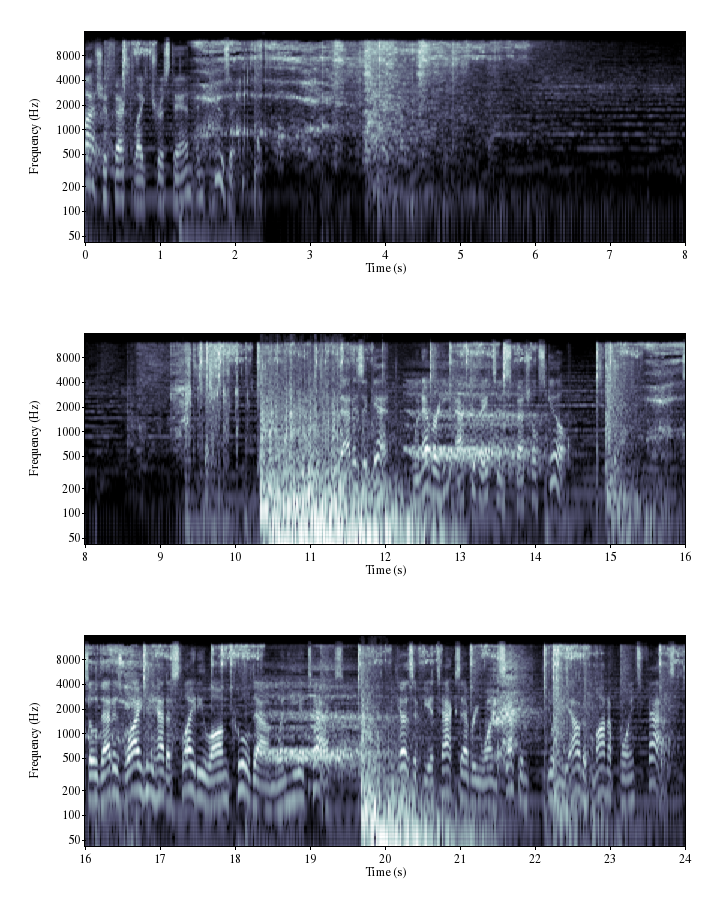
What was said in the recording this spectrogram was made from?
Splash effect like Tristan and Cusack. That is again, whenever he activates his special skill. So that is why he had a slightly long cooldown when he attacks, because if he attacks every one second, you'll be out of mana points fast.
